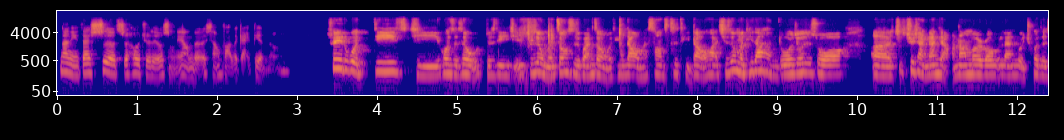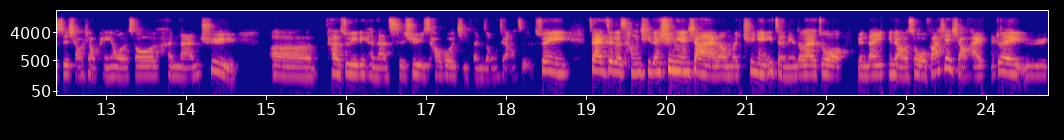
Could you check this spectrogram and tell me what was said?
那你在试了之后，觉得有什么样的想法的改变呢？所以，如果第一集或者是不是第一集，其实我们忠实观众有听到我们上次提到的话，其实我们提到很多，就是说，呃，就就像刚刚讲 nonverbal language 或者是小小朋友的时候，很难去。呃，他的注意力很难持续超过几分钟这样子，所以在这个长期的训练下来了，我们去年一整年都在做远端医疗的时候，我发现小孩对于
